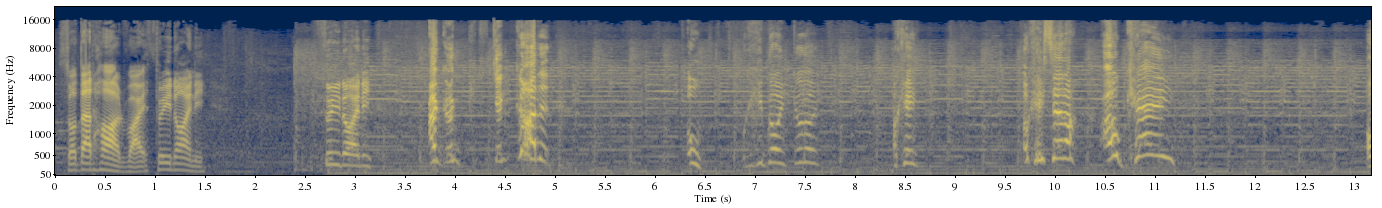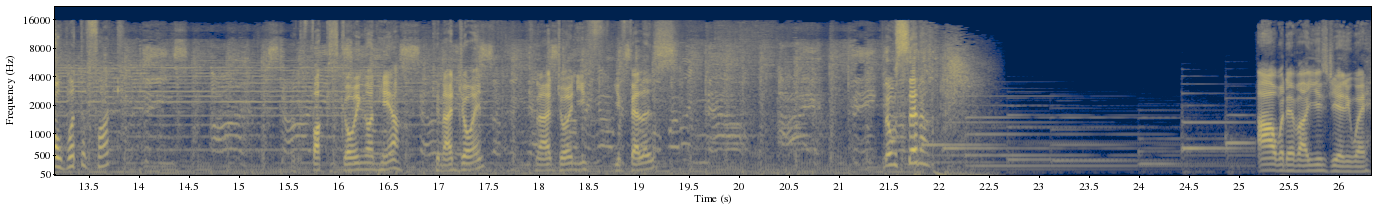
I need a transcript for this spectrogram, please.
It's not that hard, right? Three ninety. Three ninety. I, I, I got it. Oh, okay, keep going, keep going. Okay. Okay, Senna. Okay. Oh, what the fuck? What the fuck is going on here? Can I join? Can I join you, you fellas? No, Senna. Ah, whatever. I used you anyway.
